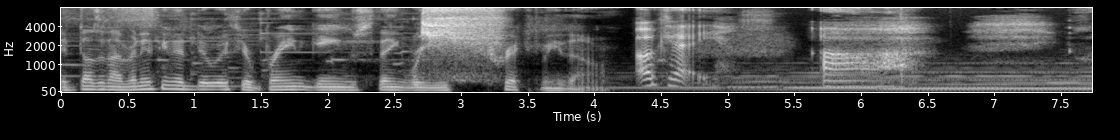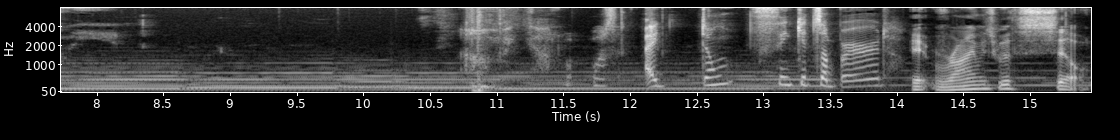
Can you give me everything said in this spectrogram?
It doesn't have anything to do with your brain games thing where you tricked me, though. okay. Uh, oh my god, what was? I don't think it's a bird. It rhymes with silk.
